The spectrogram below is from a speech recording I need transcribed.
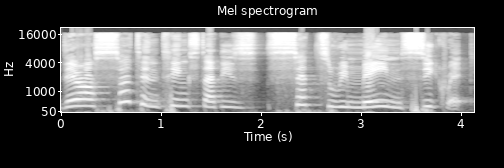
There are certain things that is set to remain secret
